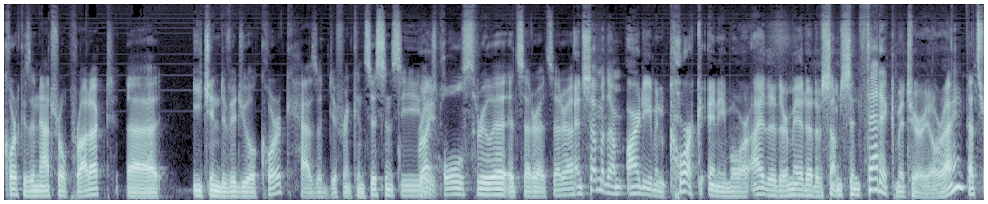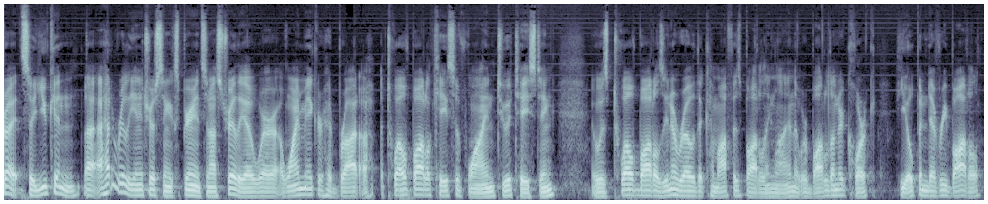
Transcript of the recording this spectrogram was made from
cork is a natural product. Uh, each individual cork has a different consistency. Right. There's holes through it, et cetera, et cetera. And some of them aren't even cork anymore either. They're made out of some synthetic material, right? That's right. So you can. Uh, I had a really interesting experience in Australia where a winemaker had brought a, a 12 bottle case of wine to a tasting. It was 12 bottles in a row that come off his bottling line that were bottled under cork. He opened every bottle.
